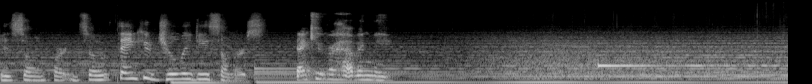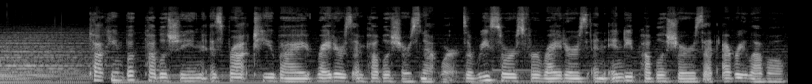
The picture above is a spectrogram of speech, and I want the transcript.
is so important. So thank you, Julie D. Summers. Thank you for having me. Talking Book Publishing is brought to you by Writers and Publishers Network, a resource for writers and indie publishers at every level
